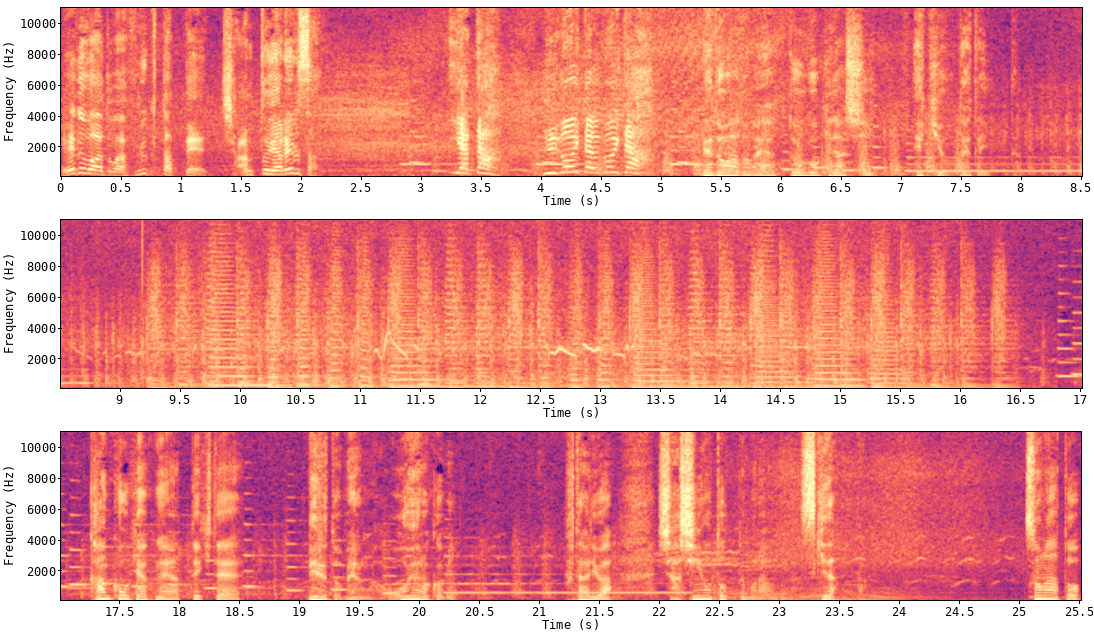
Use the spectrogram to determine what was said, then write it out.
エドワードは古くたってちゃんとやれるさ。やった。動いた動いた。エドワードがやっと動き出し駅を出て行った観光客がやってきてビルとベンは大喜び。2人は写真を撮ってもらうのが好きだった。その後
